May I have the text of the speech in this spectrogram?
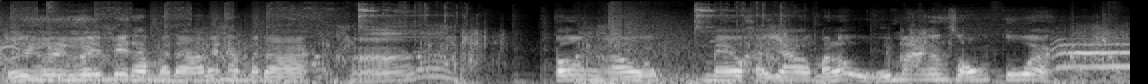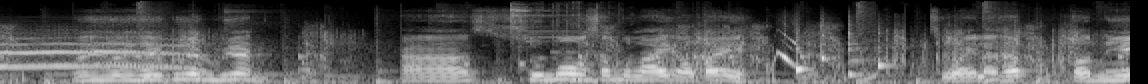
เฮ้ยเฮ้ยเฮ้ยไม่ธรรมดาไม่ธรรมดา ต้องเอาแมวขายาวมาแล้วโอ้มากันสองตัวเฮ้ยเฮ้ยเฮ้ยเพื่อนเพื่อนอ่าซูโม่ซามูไรออกไป สวยแล้วครับ ตอนนี้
